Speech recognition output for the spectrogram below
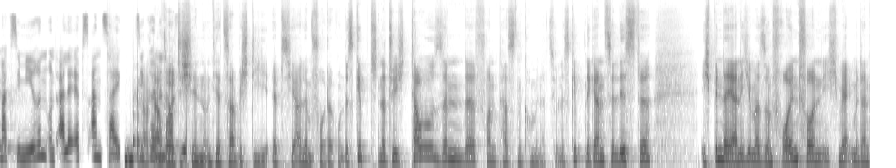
maximieren und alle Apps anzeigen. Sie Genau, können da wollte ich hin. Und jetzt habe ich die Apps hier alle im Vordergrund. Es gibt natürlich tausende von Tastenkombinationen. Es gibt eine ganze Liste. Ich bin da ja nicht immer so ein Freund von. Ich merke mir dann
